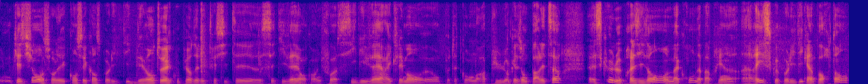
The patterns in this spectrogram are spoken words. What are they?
Une question sur les conséquences politiques d'éventuelles coupures d'électricité euh, cet hiver. Encore une fois, si l'hiver est clément, euh, peut-être qu'on n'aura plus l'occasion de parler de ça. Est-ce que le président Macron n'a pas pris un, risque politique important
